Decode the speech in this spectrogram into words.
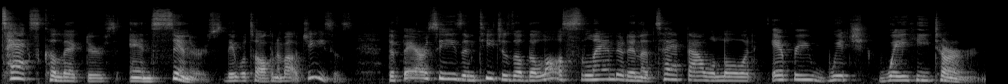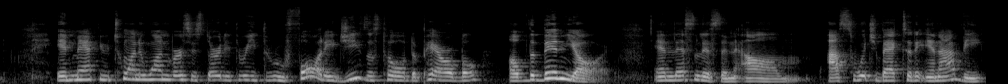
tax collectors and sinners. They were talking about Jesus. The Pharisees and teachers of the law slandered and attacked our Lord every which way he turned. In Matthew 21, verses 33 through 40, Jesus told the parable of the vineyard. And let's listen. Um, I switch back to the NIV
